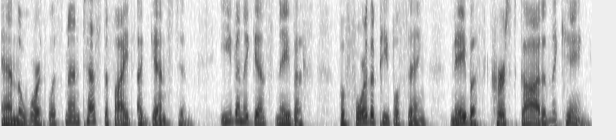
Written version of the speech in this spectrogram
and the worthless men testified against him, even against Naboth, before the people, saying, Naboth cursed God and the king.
